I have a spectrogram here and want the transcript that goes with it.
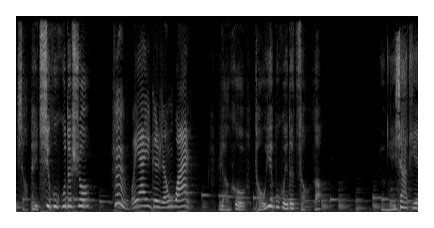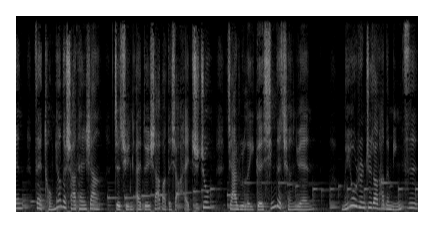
小佩气呼呼地说：“哼，我要一个人玩。”然后头也不回地走了。有年夏天，在同样的沙滩上，这群爱堆沙堡的小孩之中，加入了一个新的成员。没有人知道他的名字，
